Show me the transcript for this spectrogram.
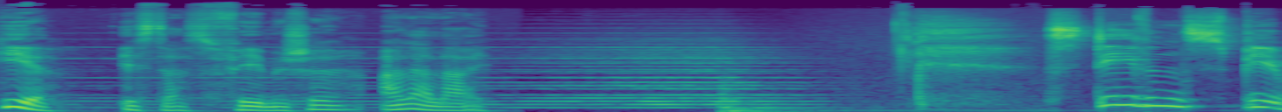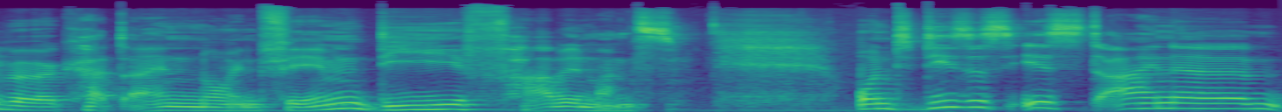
Hier ist das filmische Allerlei. Steven Spielberg hat einen neuen Film, Die Fabelmanns. Und dieses ist eine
